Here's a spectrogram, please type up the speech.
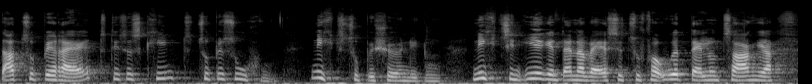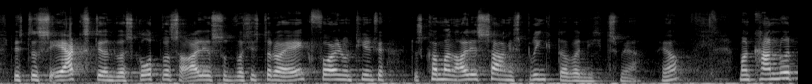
dazu bereit, dieses Kind zu besuchen, nichts zu beschönigen, nichts in irgendeiner Weise zu verurteilen und sagen, ja, das ist das Ärgste und was Gott was alles und was ist da, da eingefallen und hier und hier. Das kann man alles sagen, es bringt aber nichts mehr. Ja? Man kann nur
